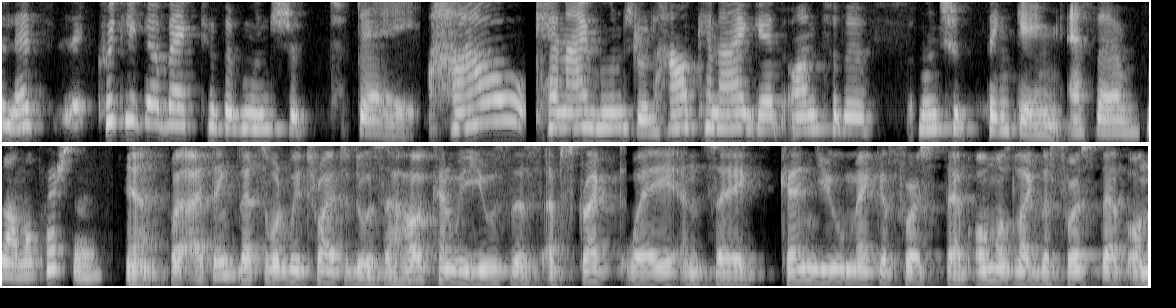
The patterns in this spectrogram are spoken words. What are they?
Let's quickly go back to the moonshoot day. How can I moonshoot? How can I get onto this moonshoot thinking as a normal person? Yeah, well, I think that's what we try to do. So, how can we use this abstract way and say, can you make a first step, almost like the first step on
